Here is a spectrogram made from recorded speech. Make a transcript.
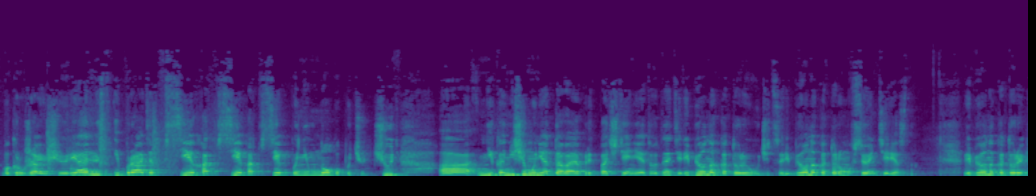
в окружающую реальность и брать от всех, от всех, от всех понемногу, по чуть-чуть, а, ничему не отдавая предпочтения. Это вот, знаете, ребенок, который учится, ребенок, которому все интересно. ребенок, который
